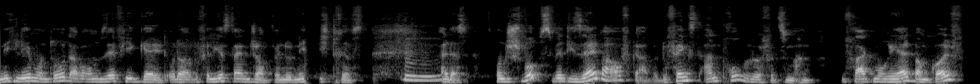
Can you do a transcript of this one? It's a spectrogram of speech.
nicht Leben und Tod, aber um sehr viel Geld oder du verlierst deinen Job, wenn du nicht triffst. Mhm. All das. Und schwupps wird dieselbe Aufgabe. Du fängst an, Probewürfe zu machen. Frag Muriel, beim Golf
